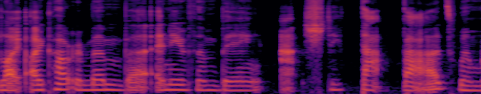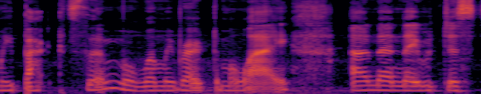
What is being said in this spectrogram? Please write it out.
like I can't remember any of them being actually that bad when we backed them or when we rode them away, and then they would just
